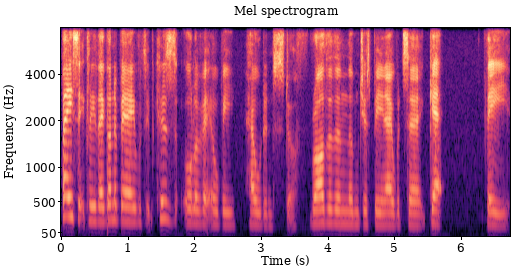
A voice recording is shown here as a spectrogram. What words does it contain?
Basically, they're going to be able to, because all of it will be held and stuff, rather than them just being able to get the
